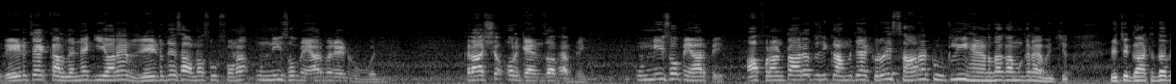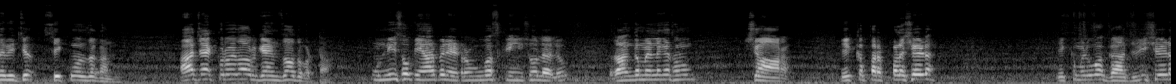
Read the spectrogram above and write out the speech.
ਰੇਟ ਚੈੱਕ ਕਰ ਲੈਣੇ ਕੀ ਆ ਰਿਹਾ। ਰੇਟ ਦੇ ਹਿਸਾਬ ਨਾਲ ਸੂਟ ਸੋਨਾ 1950 ਰੁਪਏ ਰੇਟ ਰਹੂਗਾ ਜੀ। ਕ੍ਰਸ਼ ਔਰਗੈਂਜ਼ਾ ਫੈਬਰਿਕ 1950 ਰੁਪਏ। ਆ ਫਰੰਟ ਆ ਰਿਹਾ, ਤੁਸੀਂ ਕੰਮ ਚੈੱਕ ਕਰੋ, ਇਹ ਸਾਰਾ ਟੋਟਲੀ ਹੈਂਡ ਦਾ ਕੰਮ ਕਰਿਆ ਵਿੱਚ। ਵਿੱਚ ਗੱਠ ਦਾ ਤੇ ਵਿੱਚ ਸੀਕੁਐਂਸ ਦਾ ਕੰਮ। ਆ ਚੈੱਕ ਕਰੋ ਇਹਦਾ ਔਰਗੈਂਜ਼ਾ ਦੁਪੱਟਾ। 1950 ਰੁਪਏ ਰੇਟ ਰਹੂਗਾ ਸਕਰੀਨਸ਼ਾਟ ਲੈ ਲਿਓ। ਰੰਗ ਮਿਲਣਗੇ ਤੁਹਾਨੂੰ ਚਾਰ। ਇੱਕ ਪਰਪਲ ਸ਼ੇਡ ਇੱਕ ਮਿਲੂਗਾ ਗਾਜਰੀ ਸ਼ੇਡ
